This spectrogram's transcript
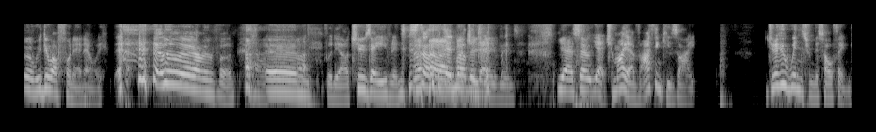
Oh, we do have fun here, don't we? We're having fun. Um, bloody hell, Tuesday evenings. It's not, My not the Tuesday day. evenings. Yeah, so yeah, Chimaev, I think he's like. Do you know who wins from this whole thing?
